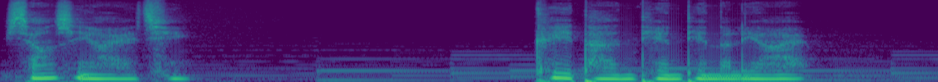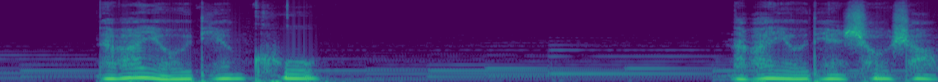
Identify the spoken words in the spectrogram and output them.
相信爱情，可以谈甜甜的恋爱。哪怕有一天哭，哪怕有一天受伤，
